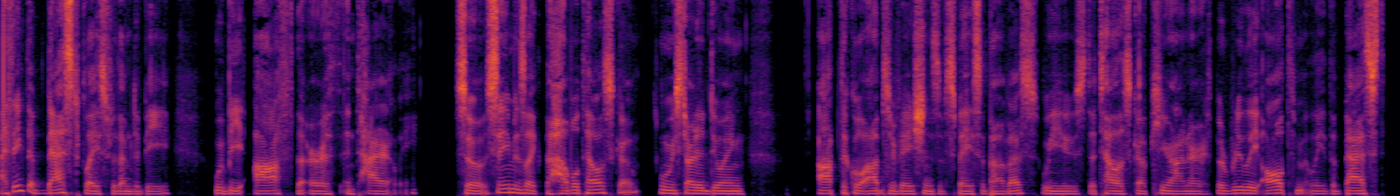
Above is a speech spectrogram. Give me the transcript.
I think the best place for them to be would be off the Earth entirely. So same as like the Hubble telescope. When we started doing optical observations of space above us. We used a telescope here on Earth, but really, ultimately, the best,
